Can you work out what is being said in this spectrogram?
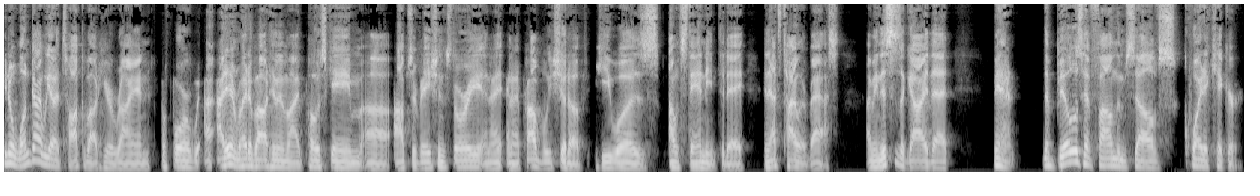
You know, one guy we got to talk about here, Ryan. Before we, I, I, didn't write about him in my post game uh, observation story, and I and I probably should have. He was outstanding today, and that's Tyler Bass. I mean, this is a guy that, man, the Bills have found themselves quite a kicker.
